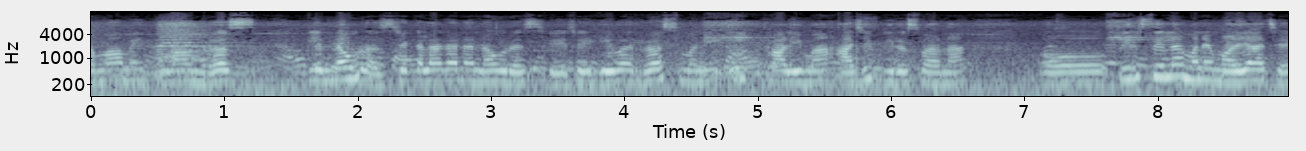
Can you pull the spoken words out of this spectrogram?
તમામે તમામ રસ, એટલે નવ રસ, જે કલાકારના નવ રસ કહે છે એવા રસ મને એક થાળીમાં આજે પીરસવાના પીરસેલા મને મળ્યા છે.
